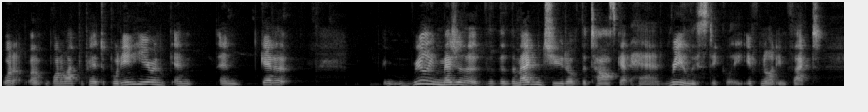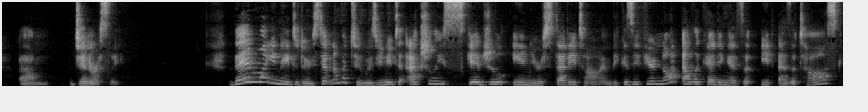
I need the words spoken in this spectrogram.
what uh, what am I prepared to put in here, and and and get it. Really measure the, the, the magnitude of the task at hand realistically, if not, in fact, um, generously. Then, what you need to do, step number two, is you need to actually schedule in your study time because if you're not allocating as a, it as a task,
